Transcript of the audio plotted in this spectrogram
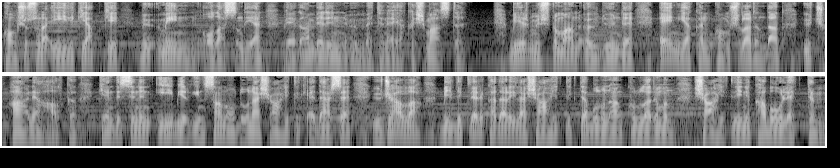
komşusuna iyilik yap ki mümin olasın diyen peygamberin ümmetine yakışmazdı.'' Bir Müslüman öldüğünde en yakın komşularından üç hane halkı kendisinin iyi bir insan olduğuna şahitlik ederse Yüce Allah bildikleri kadarıyla şahitlikte bulunan kullarımın şahitliğini kabul ettim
